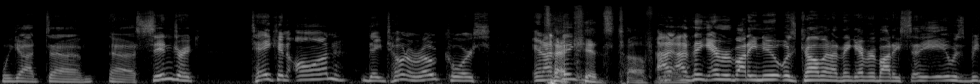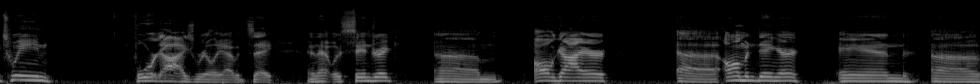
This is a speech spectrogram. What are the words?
We got uh, uh, Cindric taking on Daytona Road Course, and I that think kid's tough. I, I think everybody knew it was coming. I think everybody say it was between four guys, really. I would say, and that was Cindric, um, Allgaier, uh, Allmendinger, and uh,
